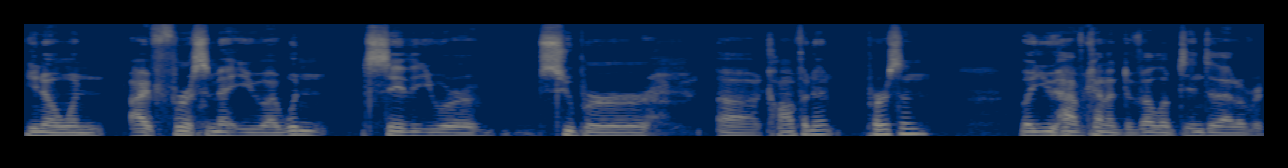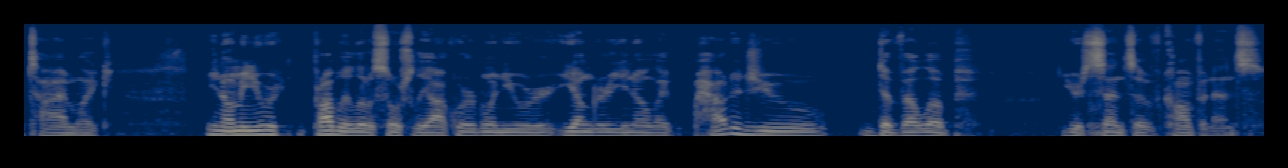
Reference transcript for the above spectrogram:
You know, when I first met you, I wouldn't say that you were a super uh, confident person, but you have kind of developed into that over time. Like, you know, I mean, you were probably a little socially awkward when you were younger. You know, like how did you develop your sense of confidence?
